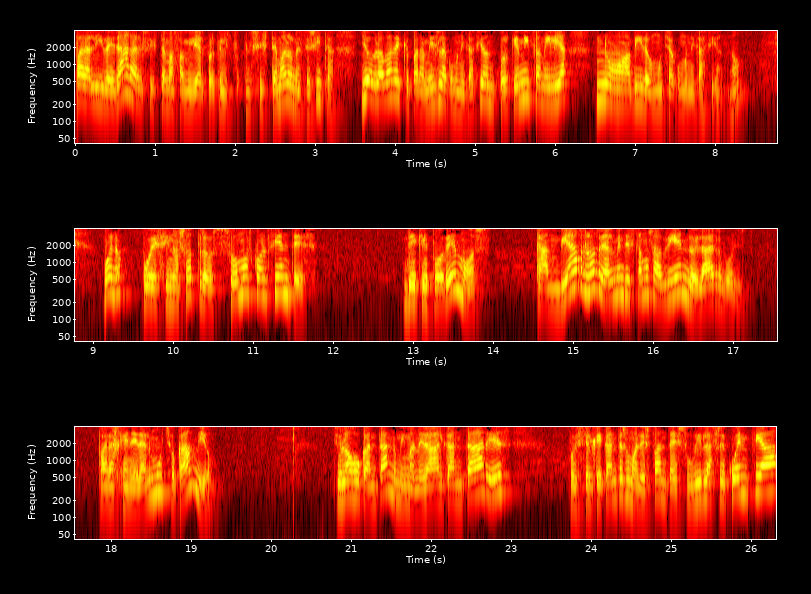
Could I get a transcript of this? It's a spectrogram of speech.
para liberar al sistema familiar, porque el, sistema lo necesita. Yo hablaba de que para mí es la comunicación, porque en mi familia no ha habido mucha comunicación, ¿no? Bueno, pues si nosotros somos conscientes de que podemos cambiarlo, realmente estamos abriendo el árbol para generar mucho cambio. Yo lo hago cantando, mi manera al cantar es, pues el que canta su mal espanta, es subir la frecuencia,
